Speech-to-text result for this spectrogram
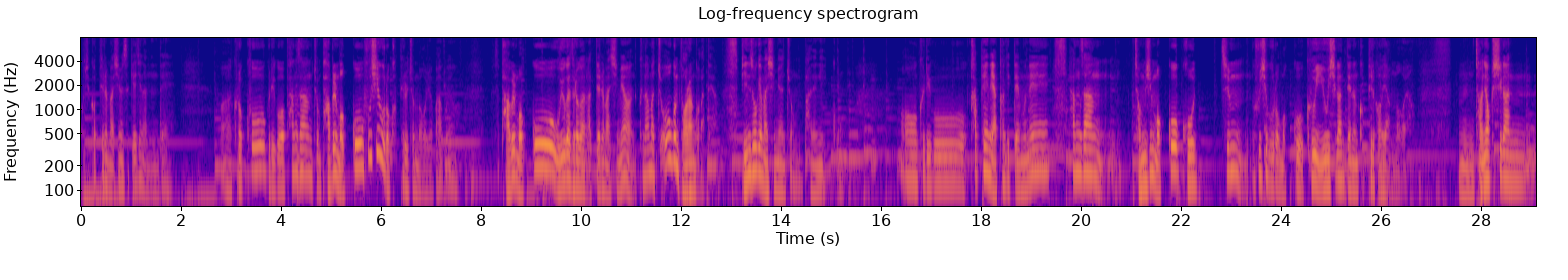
굳이 커피를 마시면서 깨진 않는데 어, 그렇고 그리고 항상 좀 밥을 먹고 후식으로 커피를 좀 먹으려고 하고요. 그래서 밥을 먹고 우유가 들어간 라떼를 마시면 그나마 조금 덜한 것 같아요. 빈속에 마시면 좀 반응이 있고 어, 그리고 카페인에 약하기 때문에 항상 점심 먹고 곧쯤 후식으로 먹고 그 이후 시간대는 커피를 거의 안 먹어요. 음, 저녁 시간에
